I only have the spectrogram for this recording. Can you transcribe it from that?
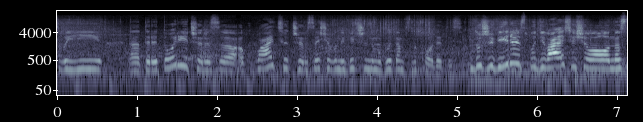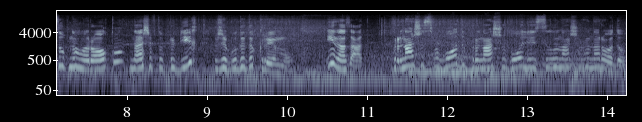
свої території через е, окупацію, через те, що вони більше не могли там знаходитися. Дуже вірю і сподіваюся, що наступного року наш автопробіг вже буде до Криму і назад. Про нашу свободу, про нашу волю і силу нашого народу.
